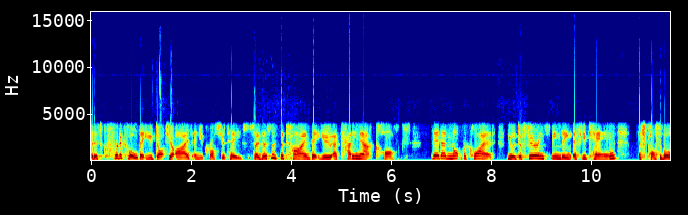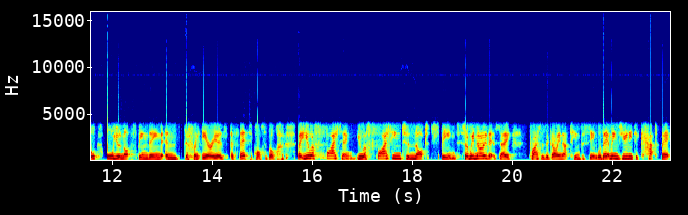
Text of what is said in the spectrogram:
it is critical that you dot your I's and you cross your T's. So this is the time that you are cutting out costs that are not required. You are deferring spending if you can. If possible, or you're not spending in different areas if that's possible. But you are fighting. You are fighting to not spend. So we know that, say, prices are going up 10%. Well, that means you need to cut back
